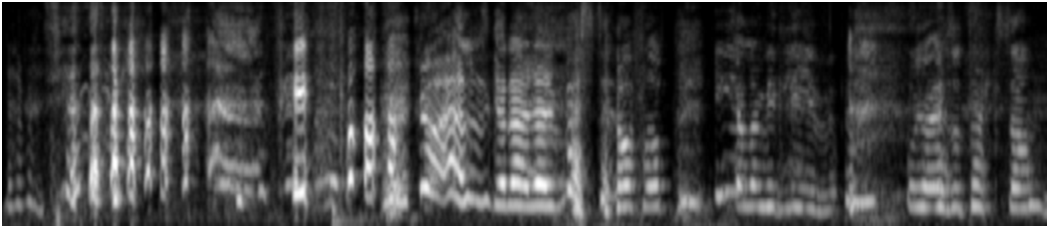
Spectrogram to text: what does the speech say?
Det här var inte Fy fan. Jag älskar det här, det är det bästa jag har fått i hela mitt liv! Och jag är så tacksam.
